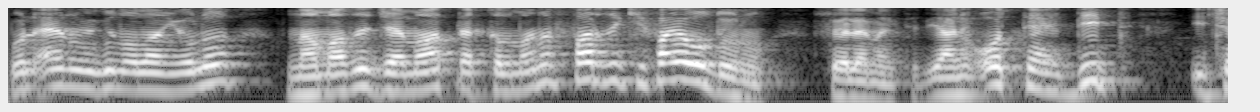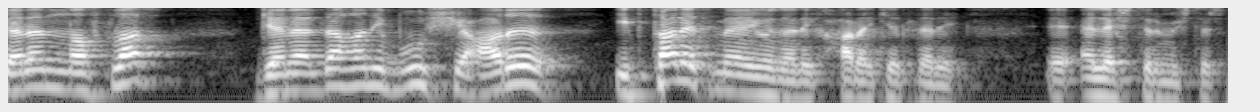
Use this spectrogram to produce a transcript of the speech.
Bunun en uygun olan yolu namazı cemaatle kılmanın farz-ı kifaye olduğunu söylemektir. Yani o tehdit içeren naslar genelde hani bu şiarı iptal etmeye yönelik hareketleri e, eleştirmiştir.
